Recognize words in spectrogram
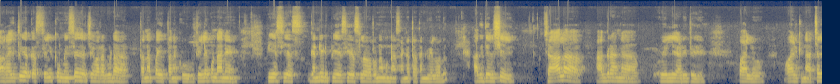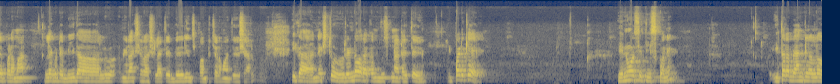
ఆ రైతు యొక్క సెల్కు మెసేజ్ వచ్చే వరకు కూడా తనపై తనకు తెలియకుండానే పిఎస్సిఎస్ గండిడి పిఎస్సిఎస్లో రుణం ఉన్న సంగతి అతనికి తెలియదు అది తెలిసి చాలా ఆగ్రహంగా వెళ్ళి అడిగితే వాళ్ళు వారికి నచ్చజెప్పడమా? లేకుంటే మిగతా వాళ్ళు నిరాక్షరాశులు అయితే బెదిరించి పంపించడమా చేశారు. ఇక నెక్స్ట్ రెండవ రకం చూసుకున్నట్టయితే ఇప్పటికే ఎన్ఓసి తీసుకొని ఇతర బ్యాంకులలో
